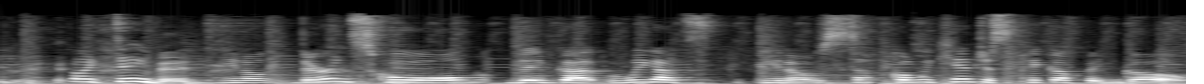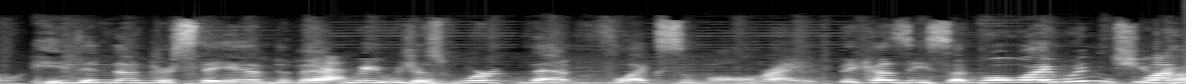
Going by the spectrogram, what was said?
like David, you know, they're in school. They've got we got you know, stuff going. We can't just pick up and go. He didn't understand that Yeah. we just weren't that flexible. Right. Because he said, well, why wouldn't you Why come?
